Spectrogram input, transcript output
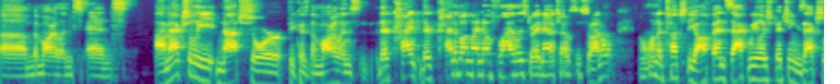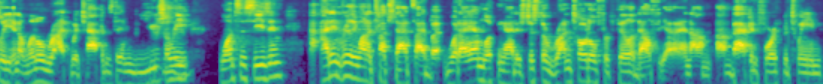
um, the Marlins, and I'm actually not sure because the Marlins they're kind they're kind of on my no fly list right now, Chelsa. So I don't I don't want to touch the offense. Zack Wheeler's pitching is actually in a little rut, which happens to him usually mm-hmm. once a season. I didn't really want to touch that side, but what I am looking at is just the run total for Philadelphia, and I'm I'm back and forth between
